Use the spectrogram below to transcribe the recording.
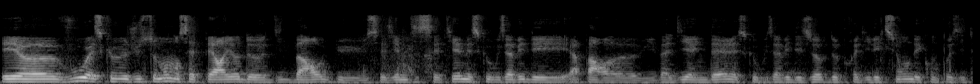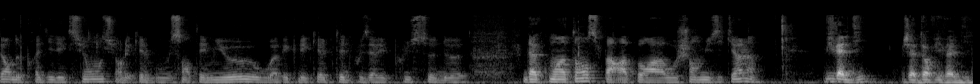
Et euh, vous, est-ce que justement dans cette période euh, dite baroque du 16e, 17e, est-ce que vous avez des, à part euh, Vivaldi, Handel, est-ce que vous avez des œuvres de prédilection, des compositeurs de prédilection sur lesquels vous vous sentez mieux ou avec lesquels peut-être vous avez plus de d'acquaintance par rapport au chant musical? Vivaldi, j'adore Vivaldi.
